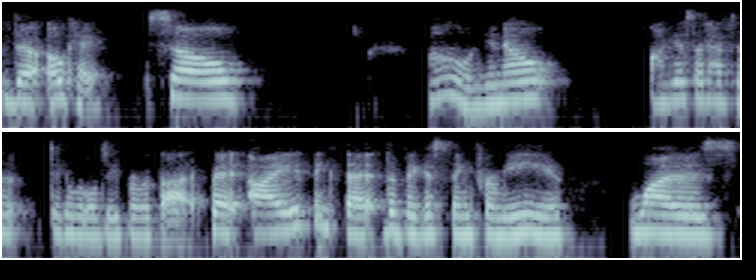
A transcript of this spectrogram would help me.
The okay. So oh, you know, I guess I'd have to dig a little deeper with that. But I think that the biggest thing for me was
